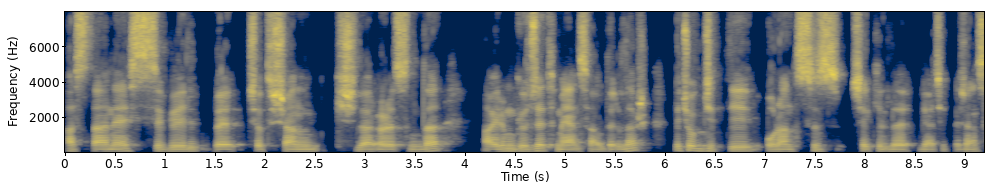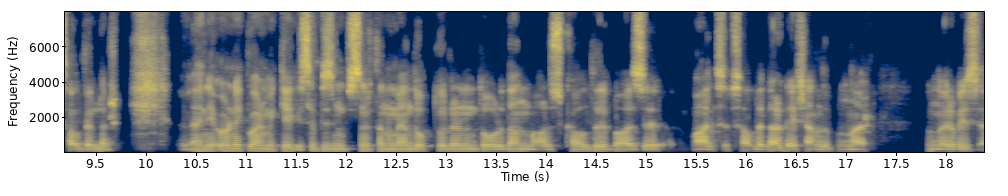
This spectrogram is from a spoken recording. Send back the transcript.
hastane, sivil ve çatışan kişiler arasında ayrım gözetmeyen saldırılar ve çok ciddi orantısız şekilde gerçekleşen saldırılar. Hani örnek vermek gerekirse bizim sınır tanımayan doktorlarının doğrudan maruz kaldığı bazı maalesef saldırılar da yaşandı. Bunlar bunları biz e,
